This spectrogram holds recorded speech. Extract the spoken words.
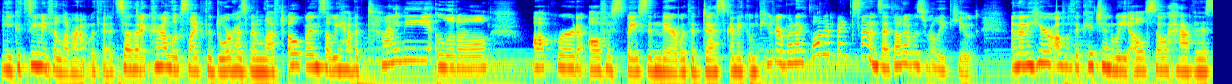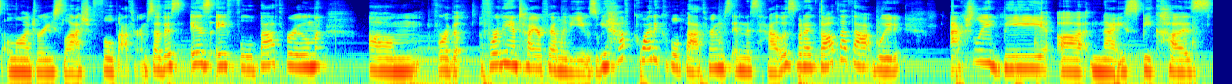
you could see me fiddle around with it so that it kind of looks like the door has been left open. So we have a tiny little awkward office space in there with a desk and a computer, but I thought it made sense. I thought it was really cute. And then here off of the kitchen, we also have this laundry slash full bathroom. So this is a full bathroom um, for the for the entire family to use. We have quite a couple bathrooms in this house, but I thought that that would actually be uh, nice because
